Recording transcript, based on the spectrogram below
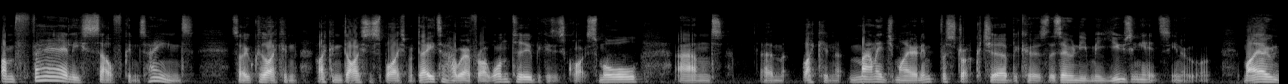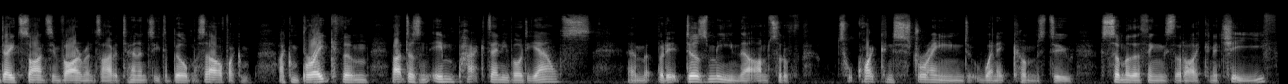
I'm fairly self-contained. 'Cause I can dice and splice my data however I want to because it's quite small, and I can manage my own infrastructure because there's only me using it. You know, my own data science environments, I have a tendency to build myself. I can break them. That doesn't impact anybody else. Um, but it does mean that I'm sort of quite constrained when it comes to some of the things that I can achieve.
